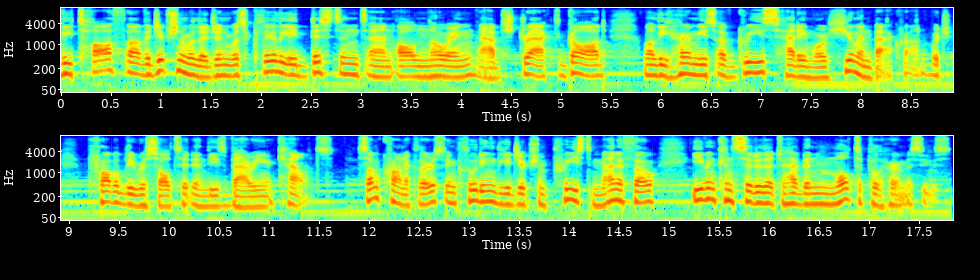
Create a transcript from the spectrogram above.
The Thoth of Egyptian religion was clearly a distant and all-knowing, abstract god, while the Hermes of Greece had a more human background, which probably resulted in these varying accounts. Some chroniclers, including the Egyptian priest Manetho, even consider there to have been multiple Hermeses.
